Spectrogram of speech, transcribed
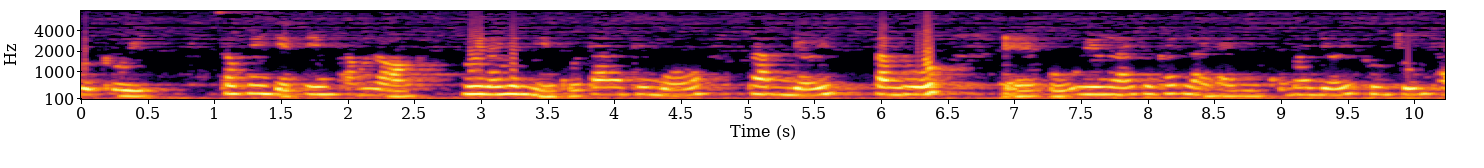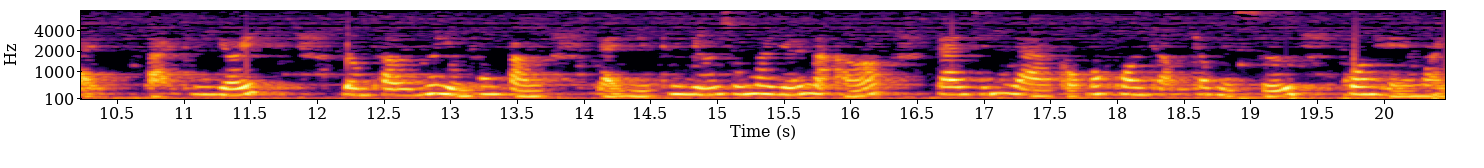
cười cười, sau khi dẹp yên phản loạn, Ngươi lấy danh nghĩa của ta tuyên bố tam giới, tam ước để Vũ Uyên lấy tư cách là đại diện của ma giới cư trú tại, tại thiên giới. Đồng thời ngươi dùng thân phận đại diện thiên giới xuống ma giới mà ở. Đây chính là cột mốc quan trọng trong lịch sử quan hệ ngoại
